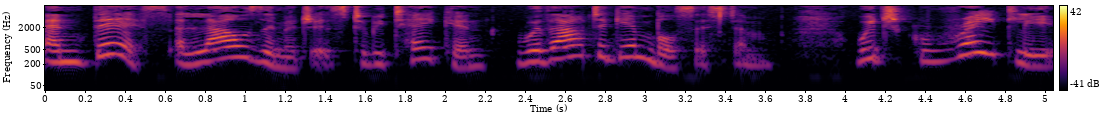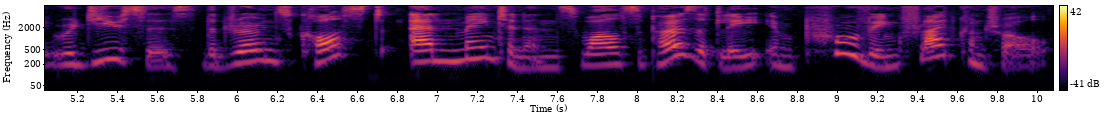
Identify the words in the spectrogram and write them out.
and this allows images to be taken without a gimbal system, which greatly reduces the drone's cost and maintenance while supposedly improving flight control.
